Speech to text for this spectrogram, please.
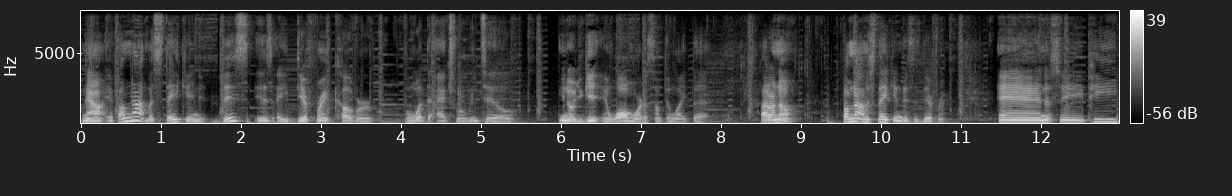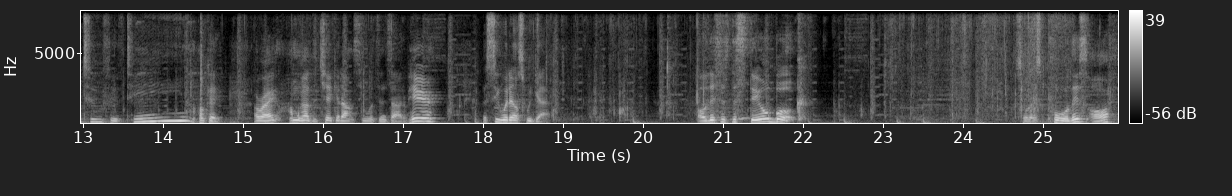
Now, if I'm not mistaken, this is a different cover from what the actual retail, you know, you get in Walmart or something like that. I don't know. If I'm not mistaken, this is different. And let's see, P215. Okay, all right. I'm gonna have to check it out and see what's inside of here. Let's see what else we got. Oh, this is the steel book. So let's pull this off.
